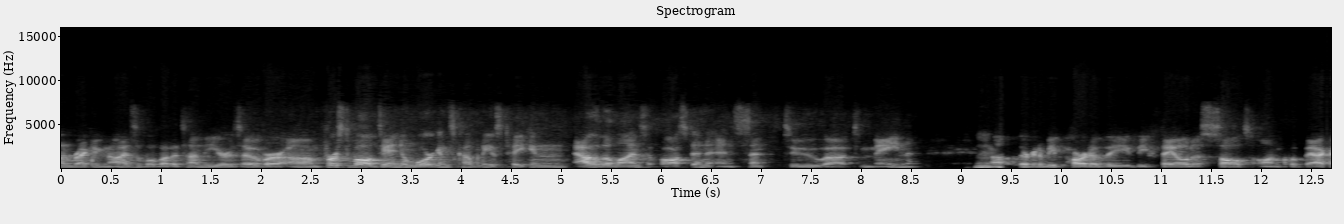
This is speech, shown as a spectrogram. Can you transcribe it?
unrecognizable by the time the year is over. Um, first of all, Daniel Morgan's company is taken out of the lines at Boston and sent to uh, to Maine. Hmm. Uh, they're going to be part of the the failed assault on Quebec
